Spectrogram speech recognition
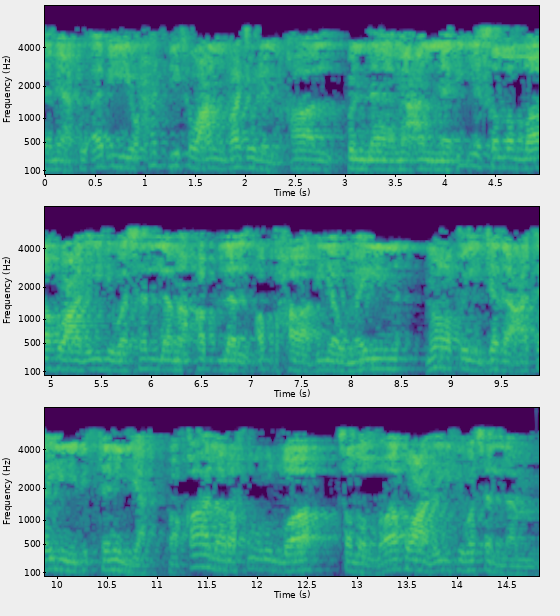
سمعت أبي يحدث عن رجل قال كنا مع النبي صلى الله عليه وسلم قبل الأضحى بيومين نعطي الجذعتين بالثنية فقال رسول الله صلى الله عليه وسلم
